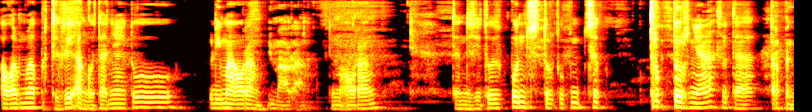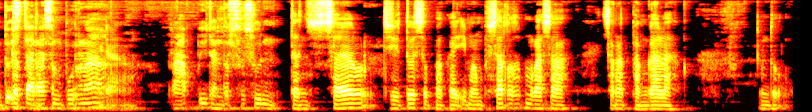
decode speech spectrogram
Awal mula berdiri anggotanya itu lima orang. Lima orang. lima orang. Dan di situ pun struktur strukturnya sudah terbentuk secara sempurna ya. rapi dan tersusun. Dan saya di situ sebagai imam besar merasa sangat bangga lah untuk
